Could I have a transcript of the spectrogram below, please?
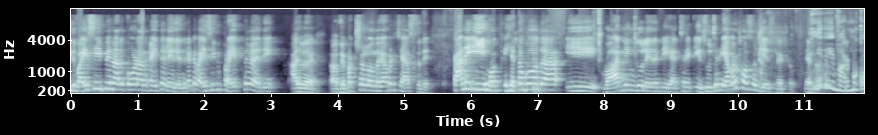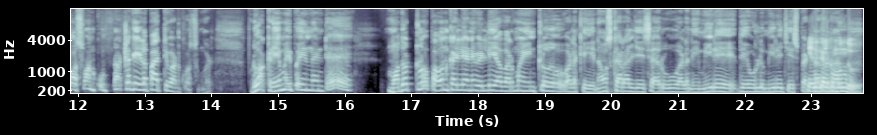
ఇది వైసీపీని అనుకోవడానికి అయితే లేదు. ఎందుకంటే వైసీపీ ప్రయత్నమే అది. అది విపక్షంలో ఉంది కాబట్టి చేస్తుంది. కానీ ఈ హితబోధ ఈ వార్నింగ్ లేదంటే ఈ హెచ్చరిక ఈ సూచన ఎవరి కోసం చేసినట్టు? ఈ వర్మ కోసం అనుకుంటున్నా. అట్లాగే ఇళ్ళ పార్టీ వాళ్ళ కోసం కూడా. ఇప్పుడు అక్కడ ఏమైపోయిందంటే మొదట్లో పవన్ కళ్యాణ్ వెళ్ళి ఆ వర్మ ఇంట్లో వాళ్ళకి నమస్కారాలు చేశారు. వాళ్ళని మీరే దేవుళ్ళు మీరే చేసి ఎన్నికలకు పెట్టారు ముందు.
